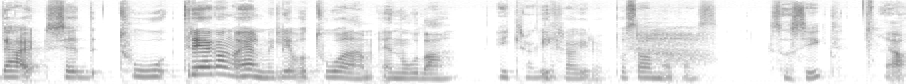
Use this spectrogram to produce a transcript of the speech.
Det har skjedd to, tre ganger i hele mitt liv, og to av dem er nå, da. I I Kragerø. Kragerø. På samme plass. Så sykt. Ja.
